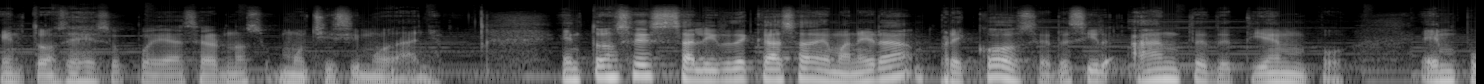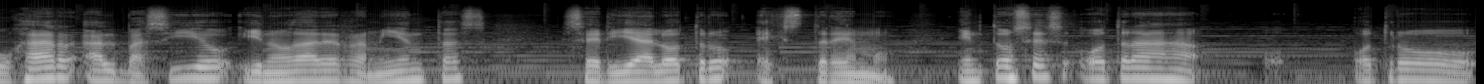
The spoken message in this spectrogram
entonces eso puede hacernos muchísimo daño. Entonces salir de casa de manera precoz, es decir, antes de tiempo, empujar al vacío y no dar herramientas sería el otro extremo. Entonces otra, otro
